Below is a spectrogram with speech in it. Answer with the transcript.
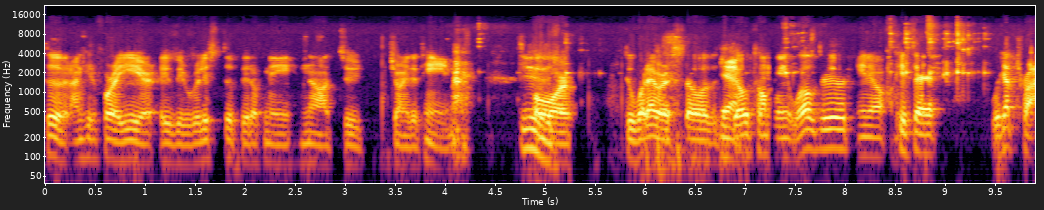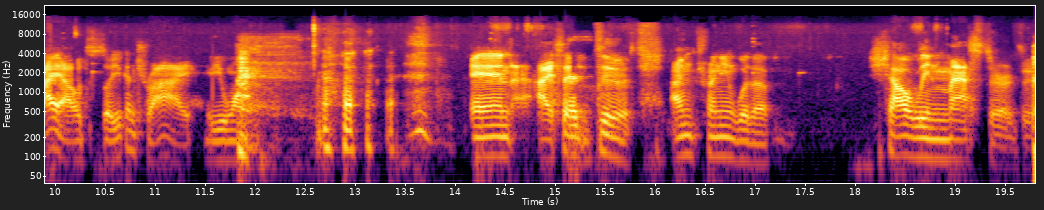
dude, I'm here for a year. It would be really stupid of me not to join the team Dude. or do whatever. So Yeah. Joe told me, well, dude, you know, he said, we got tryouts, so you can try if you want. and I said, dude, I'm training with a Shaolin master, dude.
